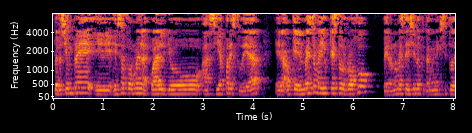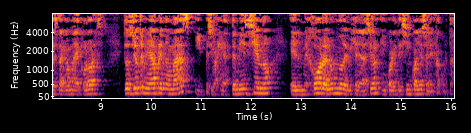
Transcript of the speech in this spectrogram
pero siempre eh, esa forma en la cual yo hacía para estudiar era, ok, el maestro me dijo que esto es rojo, pero no me está diciendo que también existe toda esta gama de colores. Entonces yo terminé aprendiendo más y pues imagínate, terminé siendo el mejor alumno de mi generación en 45 años en la facultad.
